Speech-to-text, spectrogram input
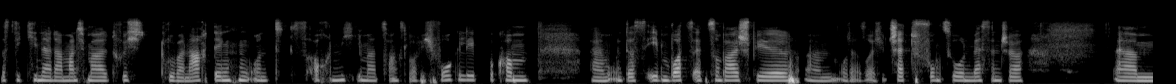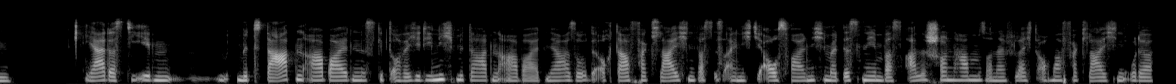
dass die Kinder da manchmal drüber nachdenken und das auch nicht immer zwangsläufig vorgelebt bekommen. Ähm, und dass eben WhatsApp zum Beispiel ähm, oder solche Chat-Funktionen, Messenger, Ähm, ja, dass die eben mit Daten arbeiten. Es gibt auch welche, die nicht mit Daten arbeiten. Ja, also auch da vergleichen, was ist eigentlich die Auswahl? Nicht immer das nehmen, was alle schon haben, sondern vielleicht auch mal vergleichen oder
